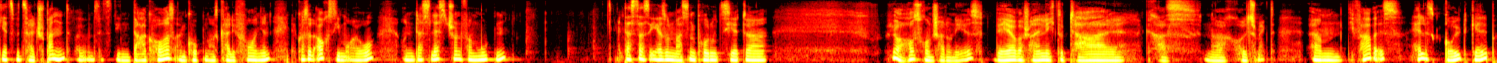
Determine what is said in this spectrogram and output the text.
jetzt wird es halt spannend, weil wir uns jetzt den Dark Horse angucken aus Kalifornien. Der kostet auch 7 Euro. Und das lässt schon vermuten, dass das eher so ein massenproduzierter ja, Hausfrauen-Chardonnay ist, der wahrscheinlich total krass nach Holz schmeckt. Ähm, die Farbe ist helles Goldgelb.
